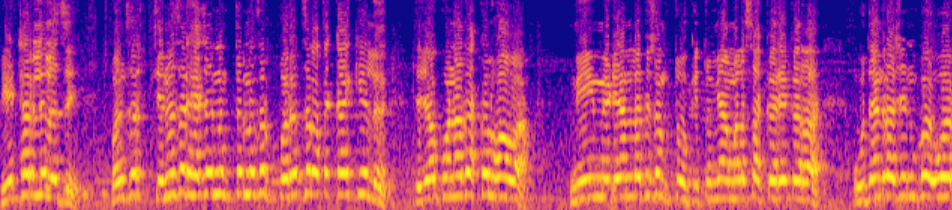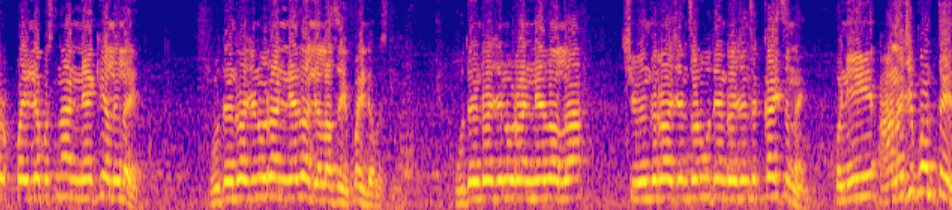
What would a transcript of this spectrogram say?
हे ठरलेलंच आहे. पण जर त्यानं जर ह्याच्यानंतर जर परत जर आता काय केलं त्याच्यावर गुन्हा दाखल व्हावा. मी मीडियाला बी सांगतो की तुम्ही आम्हाला सहकार्य करा. उदयनराजेंवर पहिल्यापासून अन्याय केलेला आहे. उदयनराजेंवर अन्याय झालेलाच आहे पहिल्यापासून. उदयनराजेंवर अन्याय झाला शिवेंद्रराजेंचं आणि उदयनराजेंचं काहीच नाही. पण ही आनाजी पंत आहेत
